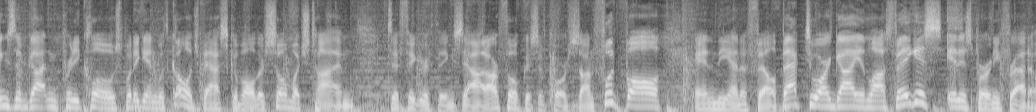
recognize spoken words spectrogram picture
things have gotten pretty close. But again, with college basketball, there's so much time to figure things out. Our focus, of course, is on football and the NFL. Back to our guy in Las Vegas. It is Bernie Fratto.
